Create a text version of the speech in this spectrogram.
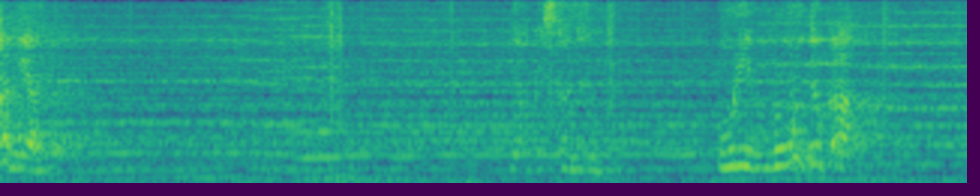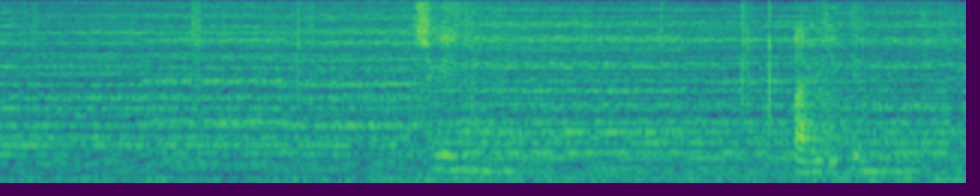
하면 여기서는 우리 모두가 죄인임을 알기 때문입니다.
